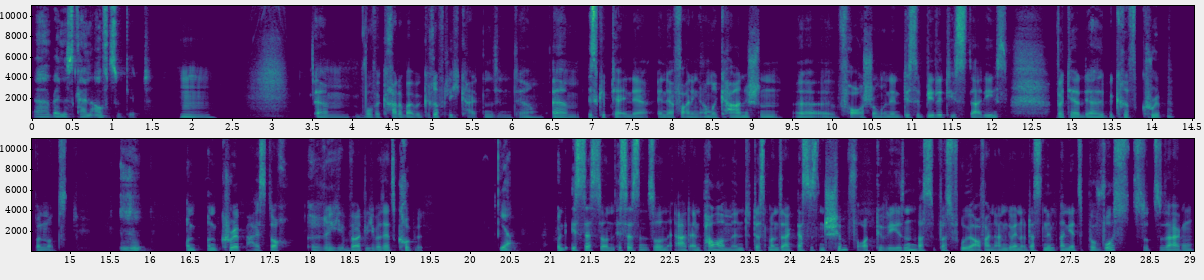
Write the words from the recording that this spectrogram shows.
äh, wenn es keinen Aufzug gibt. Mhm ähm, wo wir gerade bei Begrifflichkeiten sind, ja. Ähm, es gibt ja in der, in der vor allen Dingen amerikanischen äh, Forschung und in Disability Studies wird ja der Begriff CRIP benutzt. Mhm. Und, und CRIP heißt doch wörtlich übersetzt Krüppel. Ja. Und ist das so, ein, ist das so eine Art Empowerment, dass man sagt, das ist ein Schimpfwort gewesen, was, was früher auf einen angewendet und das nimmt man jetzt bewusst sozusagen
